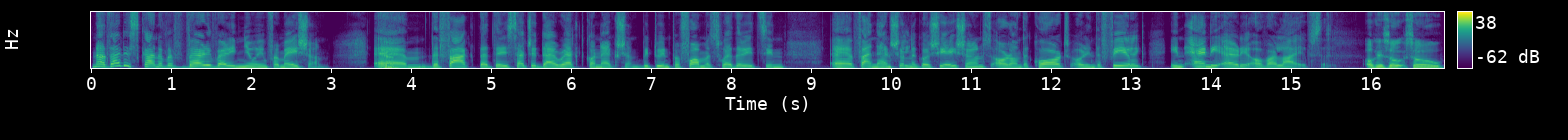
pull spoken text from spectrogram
Now, that is kind of a very, very new information. Yeah. Um, the fact that there is such a direct connection between performance, whether it's in uh, financial negotiations or on the court or in the field, in any area of our lives. Okay, so so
